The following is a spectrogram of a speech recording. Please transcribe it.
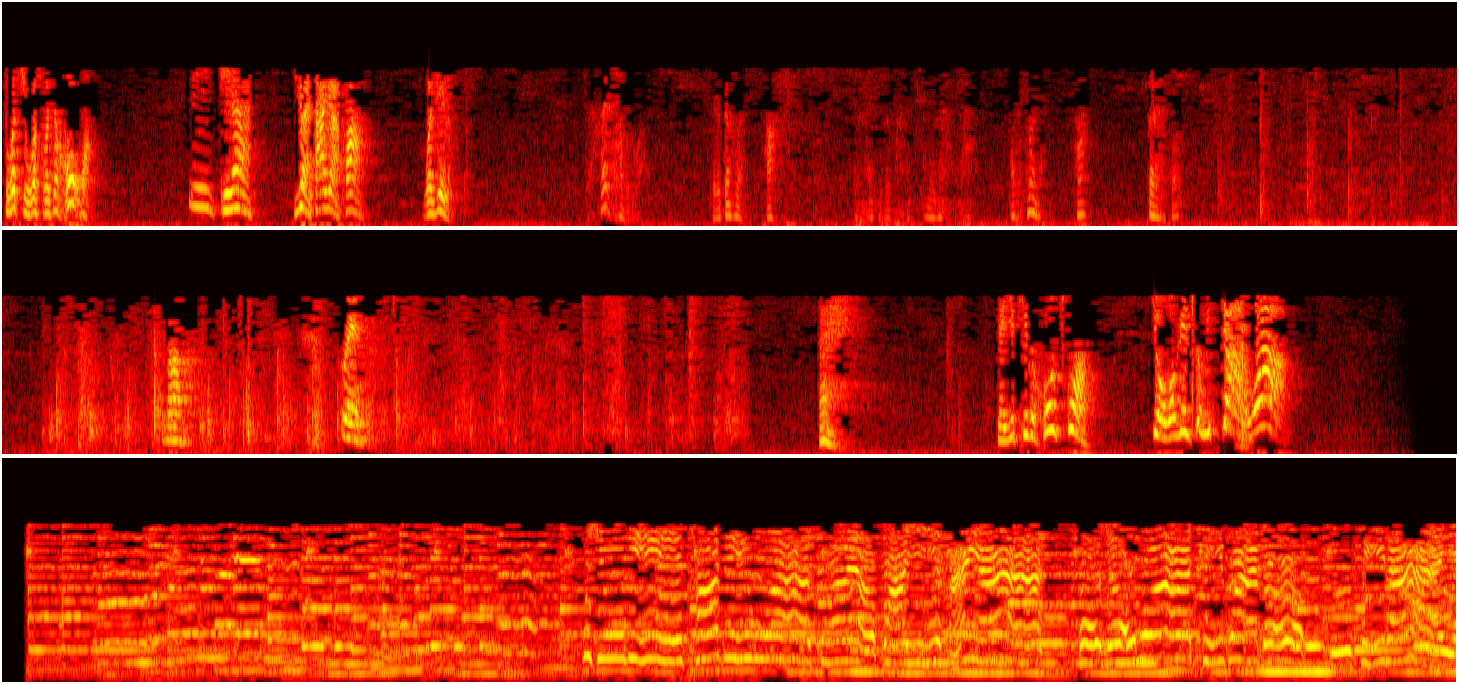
多替我说些好话。嗯，既然愿打愿罚，我认了。这还差不多，在这等会儿啊，等俺几个把这钱给按了，我再说呢啊。哎，走。妈，喂。哎，这一提的好处，叫我给弄吓了我。兄弟他对我说了话一番呀，好叫我吹管都不回来呀。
